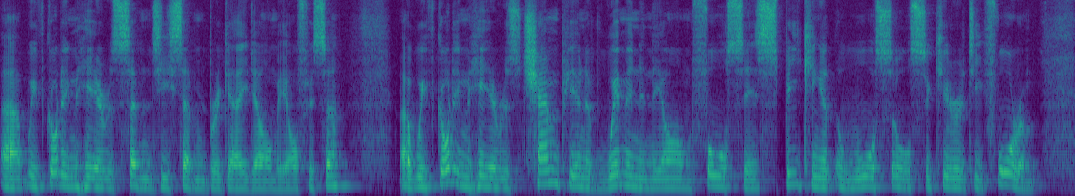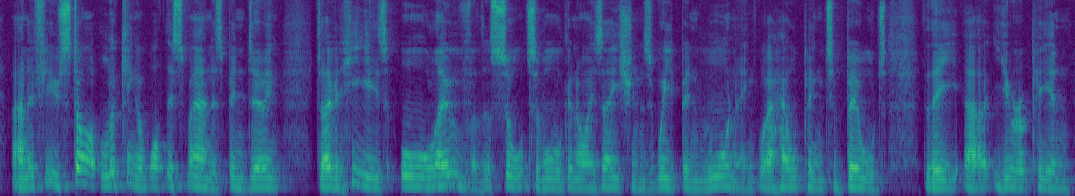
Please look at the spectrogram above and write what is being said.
Uh, we've got him here as 77 Brigade Army officer. Uh, we've got him here as champion of women in the armed forces, speaking at the Warsaw Security Forum. And if you start looking at what this man has been doing, David, he is all over the sorts of organisations we've been warning we're helping to build the uh, European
